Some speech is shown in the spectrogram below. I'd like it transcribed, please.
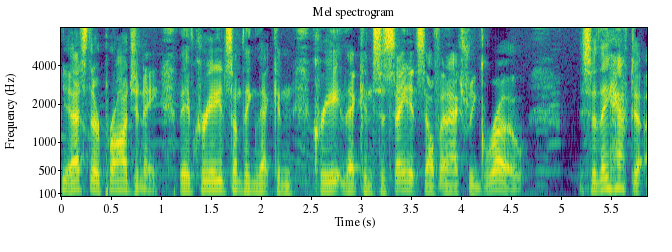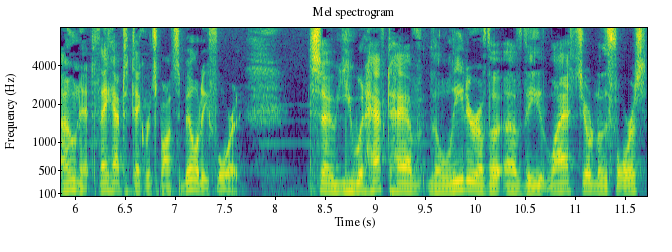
That's their progeny. They've created something that can create that can sustain itself and actually grow. So they have to own it. They have to take responsibility for it. So you would have to have the leader of the of the last children of the forest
